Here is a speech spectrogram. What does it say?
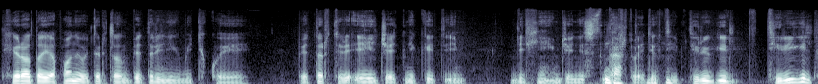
Тэгэхээр одоо Японы удирдлаганд бид нар энийг мэдэхгүй. Бид нар тэр ээжэд нэг гэд ийм дэлхийн хэмжээний стандарт байдаг. Тийм. Тэрийг тэрийг л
